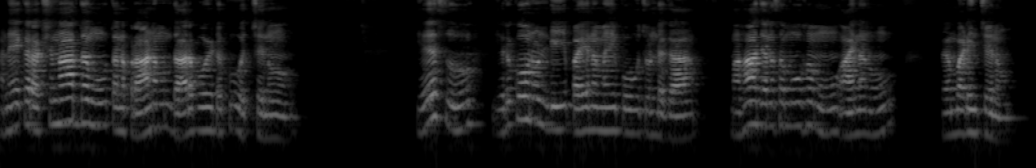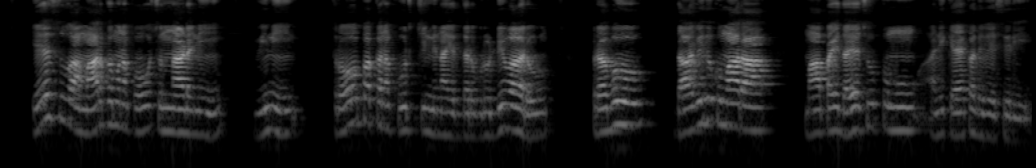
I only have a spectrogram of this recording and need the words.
అనేక రక్షణార్థము తన ప్రాణమును దారపోయుటకు వచ్చెను. యేసు ఎరుకో నుండి పయనమైపోవుచుండగా మహాజన సమూహము ఆయనను వెంబడించెను. యేసు ఆ మార్గమున పోవుచున్నాడని విని త్రోవ పక్కన కూర్చుండిన ఇద్దరు గ్రుడ్డివారు ప్రభు దావిదు కుమారా మాపై దయచూపుము అని కేకలు వేసిరి.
